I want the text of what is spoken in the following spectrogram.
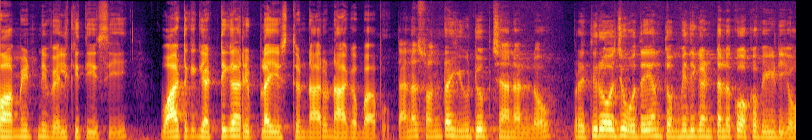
కామెంట్ని వెలికి తీసి వాటికి గట్టిగా రిప్లై ఇస్తున్నారు నాగబాబు. తన సొంత యూట్యూబ్ ఛానల్లో ప్రతిరోజు ఉదయం తొమ్మిది గంటలకు ఒక వీడియో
